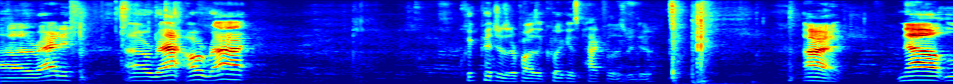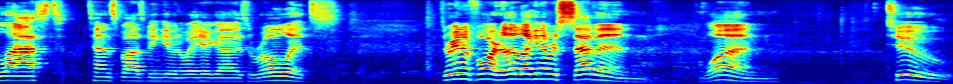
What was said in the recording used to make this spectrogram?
Alrighty. Alright, alright. Quick pitches are probably the quickest pack fillers we do. Alright. Now, last 10 spots being given away here, guys. Roll it. Three and a four. Another lucky number seven. One, two,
